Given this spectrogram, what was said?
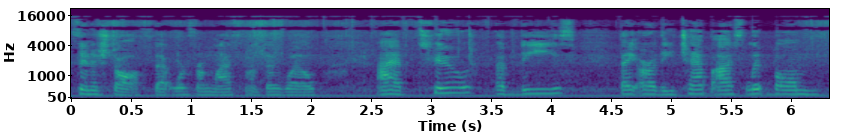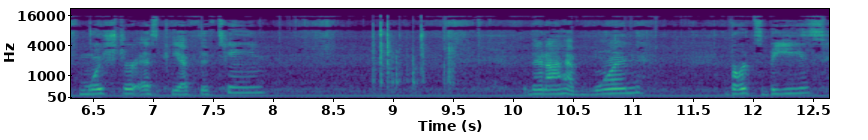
finished off that were from last month as well. I have two of these. They are the Chap Ice Lip Balm Moisture SPF 15. Then I have one Burt's Bees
